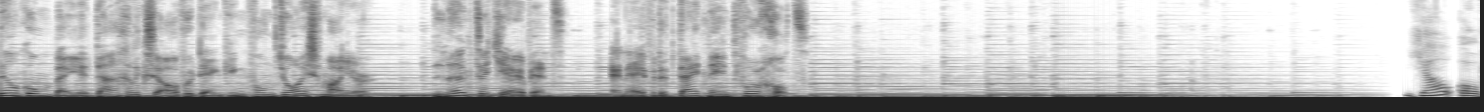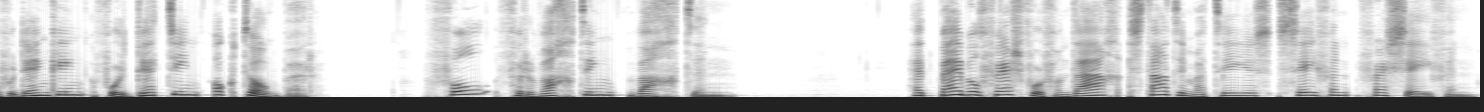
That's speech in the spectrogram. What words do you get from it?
Welkom bij je dagelijkse overdenking van Joyce Meyer. Leuk dat je er bent en even de tijd neemt voor God. Jouw overdenking voor 13 oktober. Vol verwachting wachten. Het Bijbelvers voor vandaag staat in Matthäus 7, vers 7.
